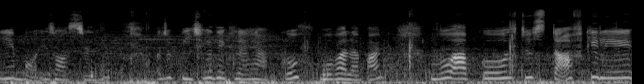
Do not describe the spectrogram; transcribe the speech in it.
ये बॉयज़ हॉस्टल है। और जो पीछे दिख रहे हैं आपको, वो वाला पार्ट वो आपको जो स्टाफ के लिए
